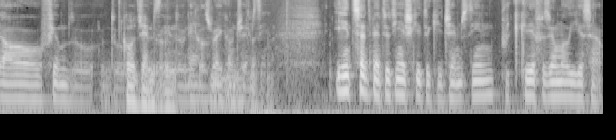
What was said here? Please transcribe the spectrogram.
ao filme do, do, Com James do, Dean. do Nicholas Ray com James Dean. E interessantemente, eu tinha escrito aqui James Dean porque queria fazer uma ligação.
